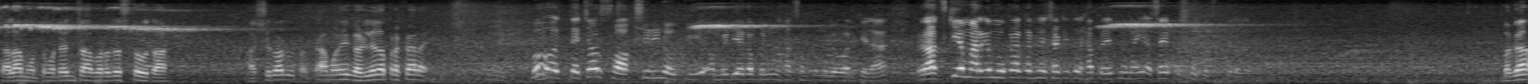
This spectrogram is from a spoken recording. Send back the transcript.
त्याला मोठमोठ्यांचा जबरदस्त होता आशीर्वाद होता. त्यामुळे घडलेला प्रकार आहे. हो त्याच्यावर स्वाक्षरी नव्हती. मीडिया कंपनीने हा संपूर्ण व्यवहार केला. राजकीय मार्ग मोकळा करण्यासाठी तर हा प्रयत्न नाही असाही प्रश्न उपस्थित केला जातो. बघा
